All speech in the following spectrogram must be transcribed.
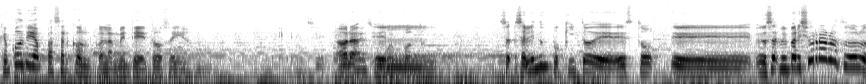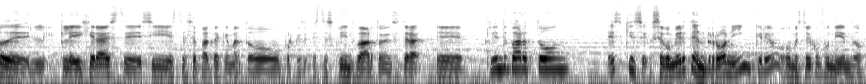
qué podría pasar con, con la mente de todos ellos, ¿no? Sí. Ahora, el- saliendo un poquito de esto, eh, o sea, me pareció raro todo lo de que le dijera este, sí, este es el pata que mató, porque este es Clint Barton, etcétera. Eh, Clint Barton es quien se, se convierte en Ronin, creo, o me estoy confundiendo.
